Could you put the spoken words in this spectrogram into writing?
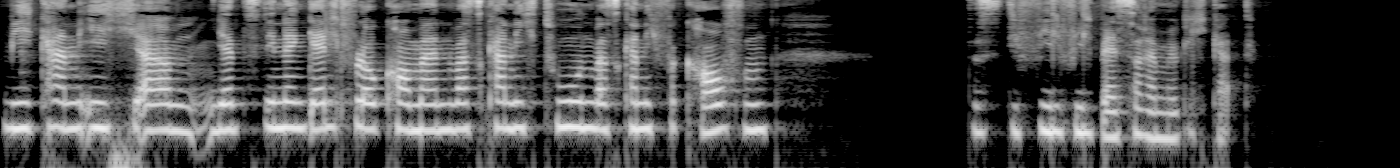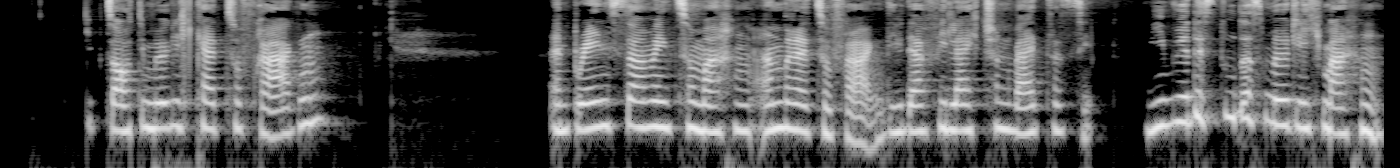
Wie kann ich ähm, jetzt in den Geldflow kommen? Was kann ich tun? Was kann ich verkaufen? Das ist die viel, viel bessere Möglichkeit. gibt es auch die Möglichkeit zu fragen, ein Brainstorming zu machen, andere zu fragen, die da vielleicht schon weiter sind. Wie würdest du das möglich machen,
